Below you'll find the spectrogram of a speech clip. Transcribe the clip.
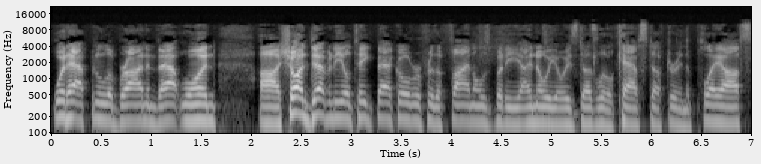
what happened to LeBron in that one. Uh, Sean Devaney will take back over for the finals, but he I know he always does little Cav stuff during the playoffs.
